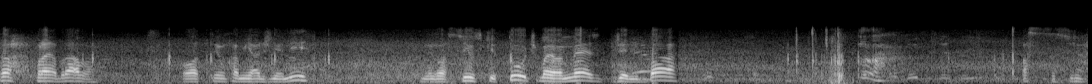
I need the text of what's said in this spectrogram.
Ah, praia brava. Ó, tem um caminhadinho ali. Negocinhos, quitute, maionese, jeribá. Nossa senhora.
